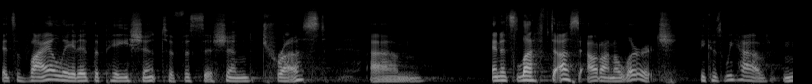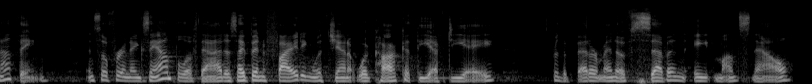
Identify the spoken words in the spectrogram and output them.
It's violated the patient to physician trust. Um, and it's left us out on a lurch because we have nothing. And so, for an example of that, is I've been fighting with Janet Woodcock at the FDA for the betterment of seven, eight months now.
